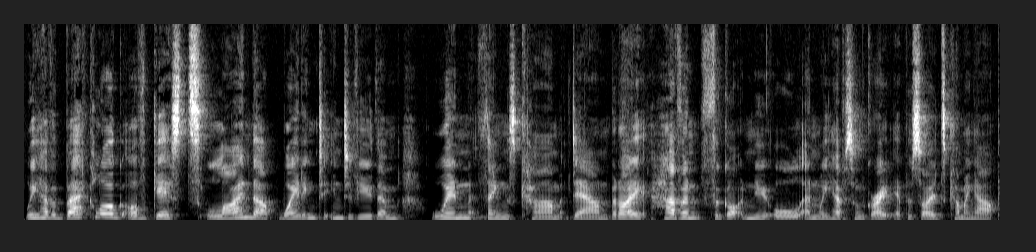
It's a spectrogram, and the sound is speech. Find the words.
We have a backlog of guests lined up waiting to interview them when things calm down. But I haven't forgotten you all, and we have some great episodes coming up.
